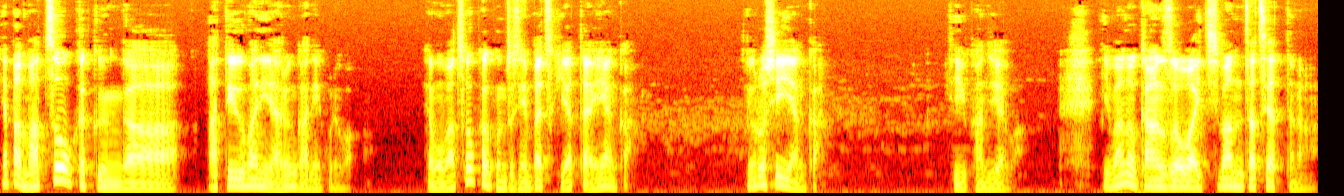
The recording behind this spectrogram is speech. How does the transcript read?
やっぱ松岡くんが当て馬になるんかね、これは。でも松岡くんと先輩付き合ったらええやんか。よろしいやんか。っていう感じやわ。今の感想は一番雑やったな。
